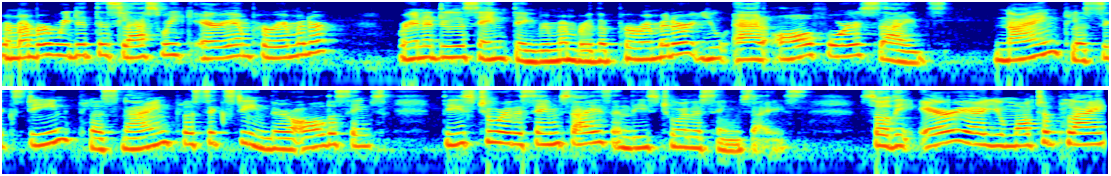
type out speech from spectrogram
Remember we did this last week, area and perimeter? We're going to do the same thing. Remember the perimeter, you add all four sides. 9 plus 16 plus 9 plus 16. They're all the same. These two are the same size and these two are the same size. So the area, you multiply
